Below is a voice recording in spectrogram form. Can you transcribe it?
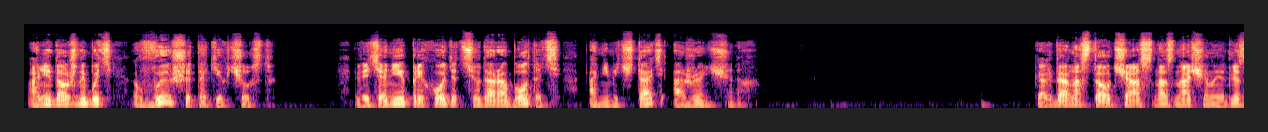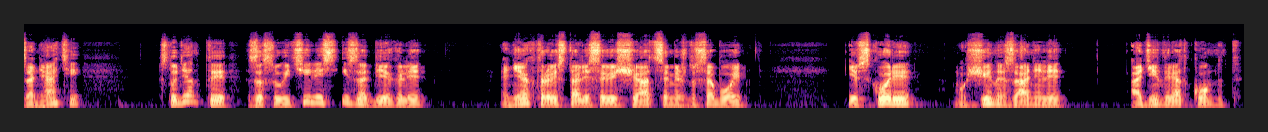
Они должны быть выше таких чувств, ведь они приходят сюда работать, а не мечтать о женщинах. Когда настал час, назначенный для занятий, студенты засуетились и забегали. Некоторые стали совещаться между собой, и вскоре Мужчины заняли один ряд комнат,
